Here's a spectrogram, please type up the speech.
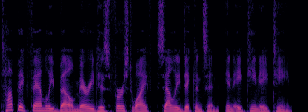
Topic family Bell married his first wife, Sally Dickinson, in 1818.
